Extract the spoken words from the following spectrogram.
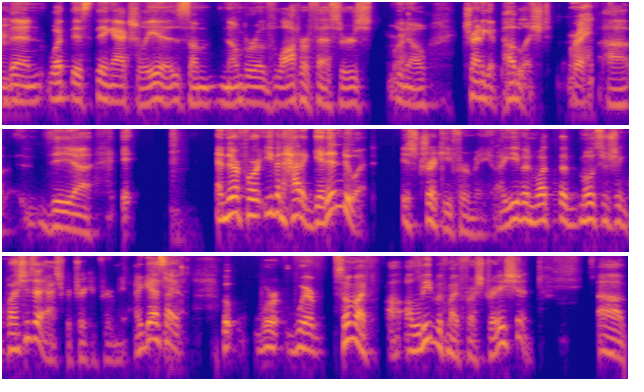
mm-hmm. than what this thing actually is some number of law professors right. you know trying to get published right uh, the uh, it, and therefore even how to get into it is tricky for me like even what the most interesting questions to ask are tricky for me i guess yeah. i but where where some of my i'll lead with my frustration uh,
